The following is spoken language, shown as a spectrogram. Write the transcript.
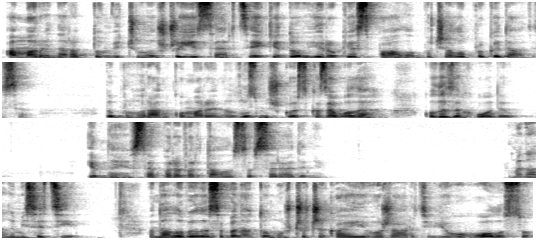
А Марина раптом відчула, що її серце, яке довгі роки спало, почало прокидатися. Доброго ранку, Марино, з усмішкою сказав Олег, коли заходив. І в неї все переверталося всередині. Минали місяці. Вона ловила себе на тому, що чекає його жартів, його голосу,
